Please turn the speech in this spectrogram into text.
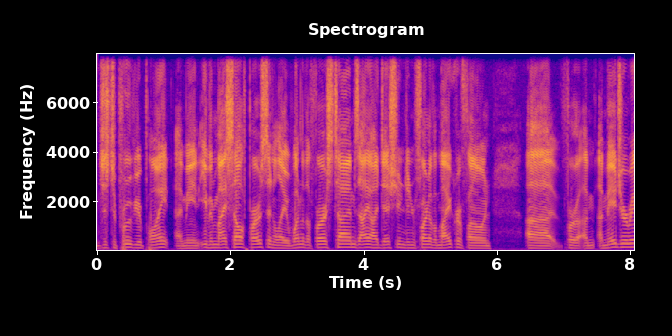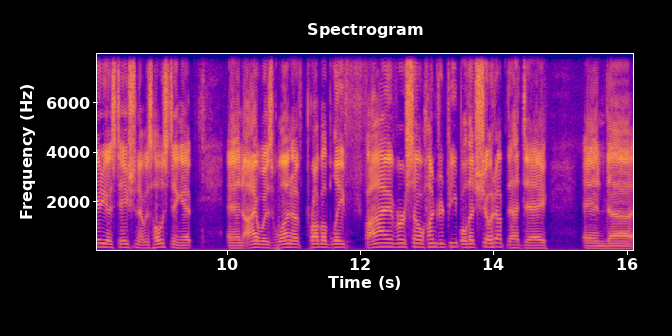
just to prove your point, I mean, even myself personally, one of the first times I auditioned in front of a microphone uh, for a, a major radio station that was hosting it, and I was one of probably five or so hundred people that showed up that day. And uh,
